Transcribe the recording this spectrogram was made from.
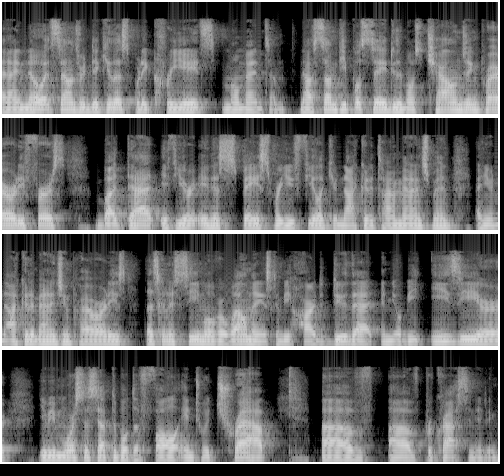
And I know it sounds ridiculous, but it creates momentum. Now, some people say do the most challenging priority first, but that if you're in a space where you feel like you're not good at time management and you're not good at managing priorities, that's going to seem overwhelming. It's going to be hard to do that. And you'll be easier, you'll be more susceptible to fall into a trap of, of procrastinating.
